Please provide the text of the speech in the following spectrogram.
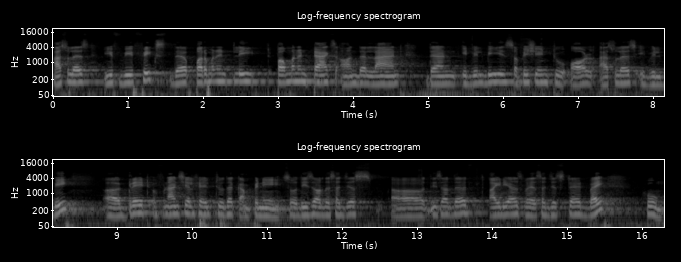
As well as if we fix the permanently permanent tax on the land then it will be sufficient to all as well as it will be uh, great financial help to the company. So these are the suggest uh, these are the ideas were suggested by whom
